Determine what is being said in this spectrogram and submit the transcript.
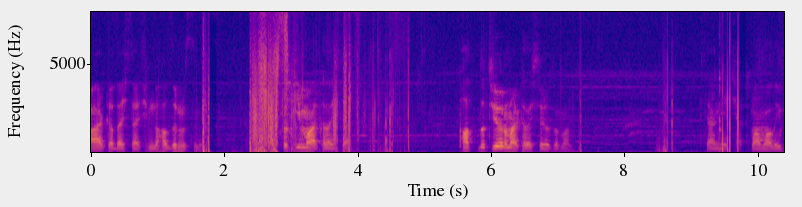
Arkadaşlar şimdi hazır mısınız? Patlatayım mı arkadaşlar? Patlatıyorum arkadaşlar o zaman. Bir saniye çakmamı alayım.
